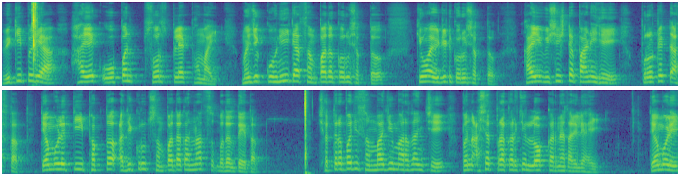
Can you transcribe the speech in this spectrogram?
विकिपीडिया हा एक ओपन सोर्स प्लॅटफॉर्म आहे. म्हणजे कोणीही त्यात संपादक करू शकतं किंवा एडिट करू शकतं. काही विशिष्ट पाणी हे प्रोटेक्ट असतात. त्यामुळे ती फक्त अधिकृत संपादकांनाच बदलता येतात. छत्रपती संभाजी महाराजांचे पण अशाच प्रकारचे लॉक करण्यात आलेले आहे. त्यामुळे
